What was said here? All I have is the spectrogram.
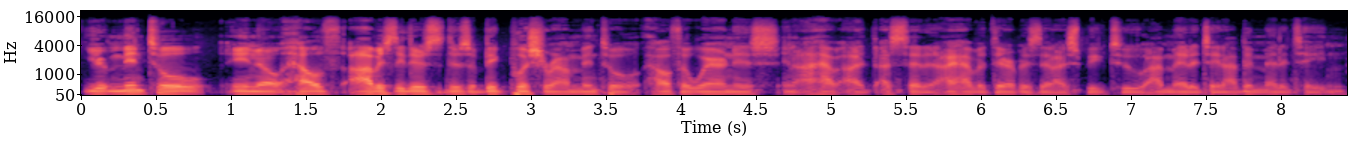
your mental, you know, health. Obviously, there's there's a big push around mental health awareness, and I have I, I said it, I have a therapist that I speak to. I meditate. I've been meditating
